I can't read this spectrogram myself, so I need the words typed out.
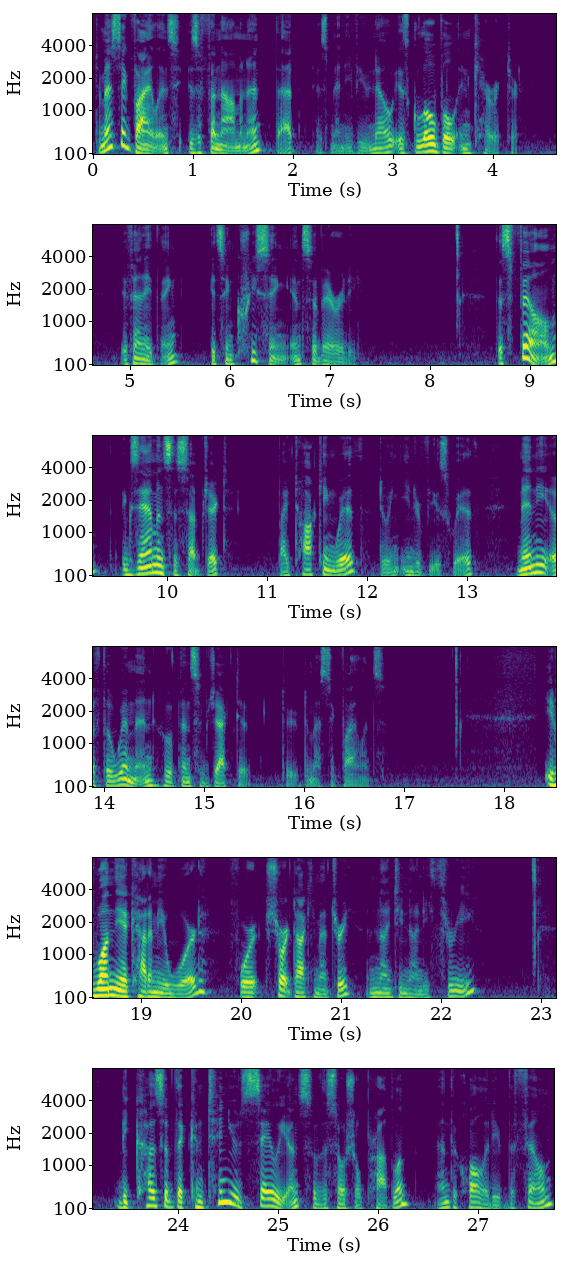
Domestic violence is a phenomenon that, as many of you know, is global in character. If anything, it's increasing in severity. This film examines the subject by talking with, doing interviews with, many of the women who have been subjected to domestic violence. It won the Academy Award for short documentary in 1993 because of the continued salience of the social problem and the quality of the film,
